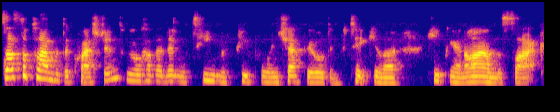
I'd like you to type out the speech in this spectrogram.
So that's the plan with the questions. We will have a little team of people in Sheffield in particular, keeping an eye on the Slack.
